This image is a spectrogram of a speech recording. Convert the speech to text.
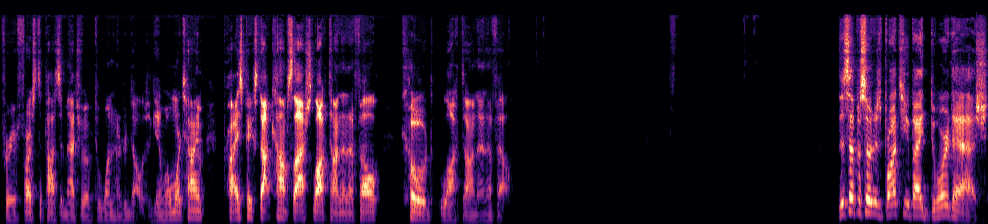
for your first deposit match of up to $100. Again, one more time, prizepicks.com slash locked on NFL, code locked on NFL. This episode is brought to you by DoorDash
